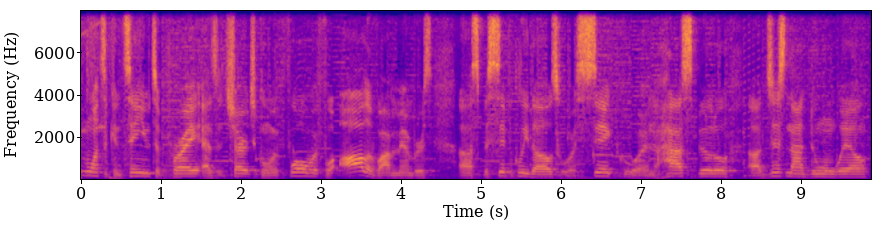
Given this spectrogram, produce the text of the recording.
We want to continue to pray as a church going forward for all of our members, uh, specifically those who are sick, who are in the hospital, uh, just not doing well.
